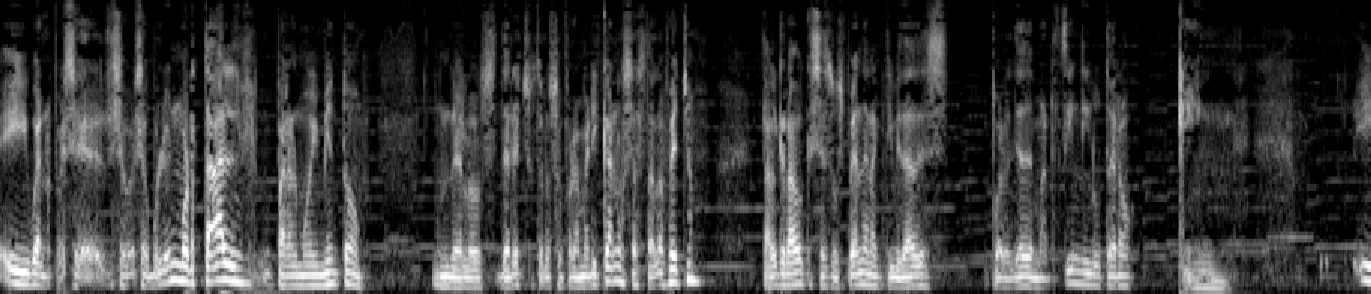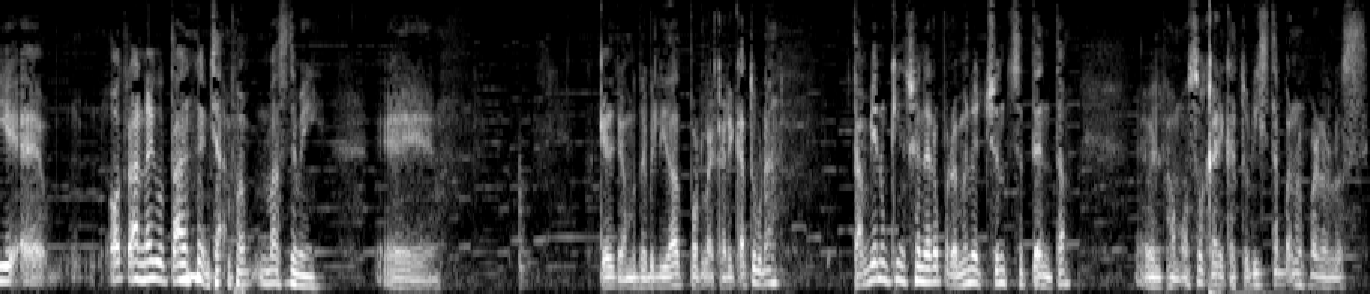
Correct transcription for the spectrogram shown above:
Y bueno, pues eh, se, se volvió inmortal para el movimiento de los derechos de los afroamericanos hasta la fecha, tal grado que se suspenden actividades por el día de Martín Lutero King. Y eh, otra anécdota, ya más de mi, eh, que digamos, debilidad por la caricatura. También un 15 de enero, pero en 1870, el famoso caricaturista, bueno, para los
